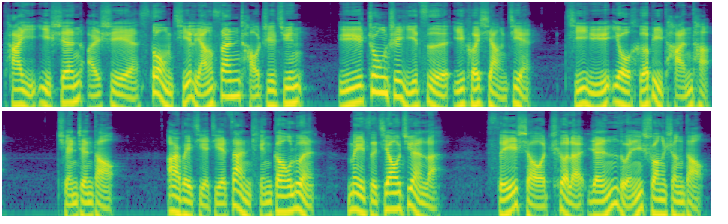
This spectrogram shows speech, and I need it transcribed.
他以一身而是宋齐梁三朝之君，于中之一字已可想见，其余又何必谈他？”全真道：“二位姐姐暂停高论，妹子交卷了。”随手撤了人伦双声道：“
